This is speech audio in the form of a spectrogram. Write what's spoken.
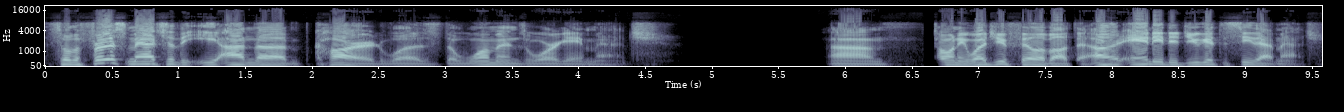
so the first match of the E on the card was the women's war game match. Um, Tony, what'd you feel about that? All right, Andy, did you get to see that match?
